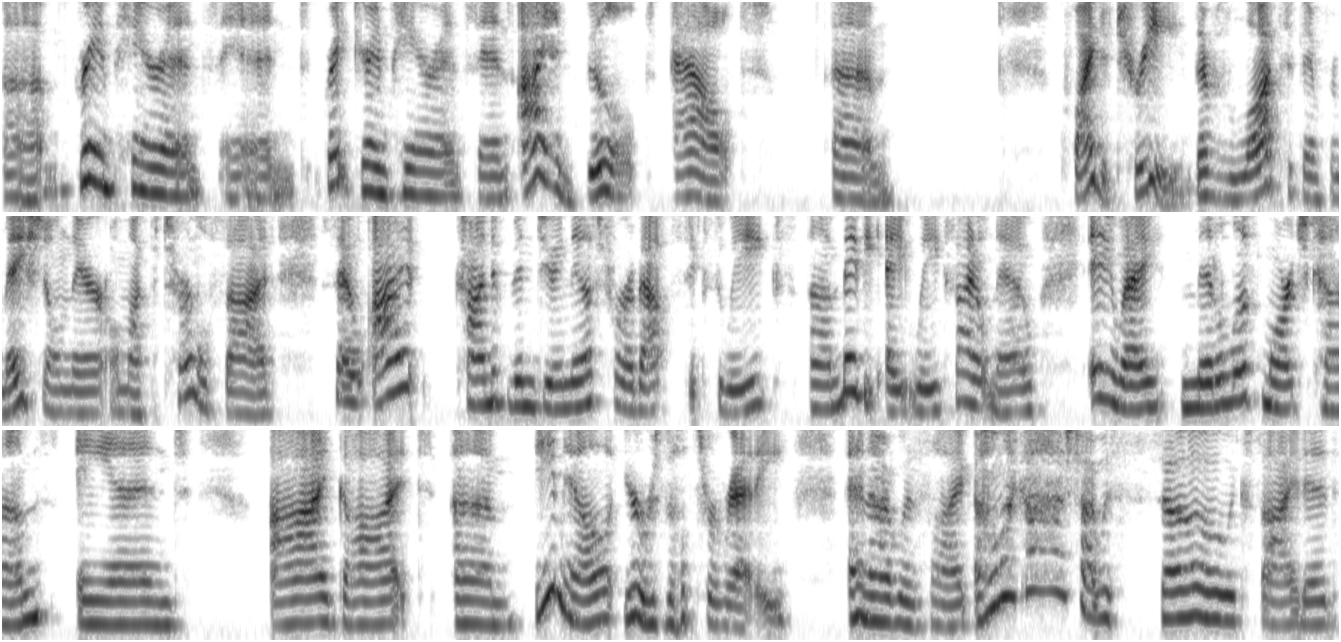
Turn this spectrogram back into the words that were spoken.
um, grandparents and great grandparents, and I had built out um, quite a tree. There was lots of information on there on my paternal side. So I kind of been doing this for about six weeks, um, maybe eight weeks. I don't know. Anyway, middle of March comes and I got um, email, your results were ready. And I was like, oh my gosh, I was so excited.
